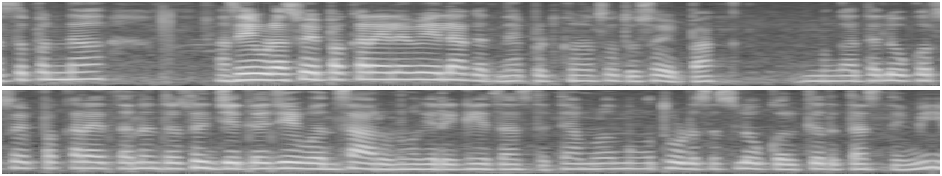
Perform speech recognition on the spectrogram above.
तसं पण असं एवढा स्वयंपाक करायला वेळ लागत नाही. पटकनच होतो स्वयंपाक. मग आता लवकर स्वयंपाक करायचा. नंतर संजेतलं जेवण सारून वगैरे घ्यायचं असतं. त्यामुळं मग थोडंसंच लवकर करत असते मी.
